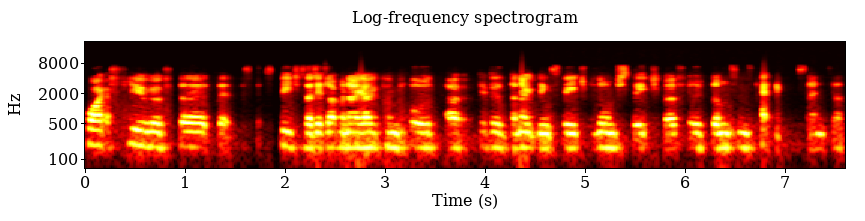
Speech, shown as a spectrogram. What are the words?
quite a few of the, the speeches I did, like when I opened for, I did an opening speech, a launch speech for Phil Dunton's Technical Centre.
